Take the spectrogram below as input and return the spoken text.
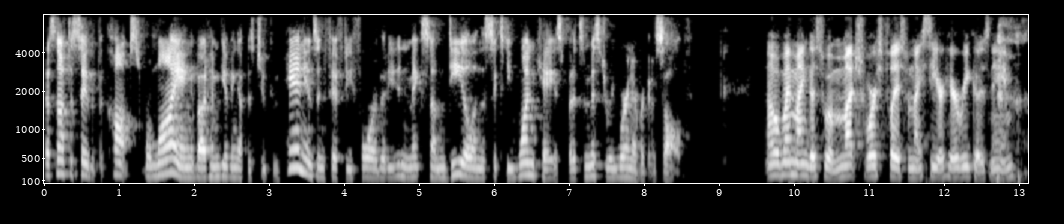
That's not to say that the cops were lying about him giving up his two companions in 54, that he didn't make some deal in the 61 case, but it's a mystery we're never going to solve. Oh, my mind goes to a much worse place when I see or hear Rico's name.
